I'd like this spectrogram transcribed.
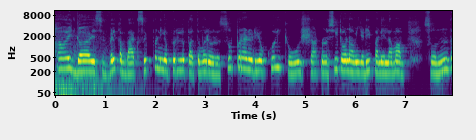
Hi guys welcome back இப்போ நீங்கள் பொருள் பார்த்த மாதிரி ஒரு சூப்பரான வீடியோ குயிக்கோ ஷார்ட் சீட்டோ நான் எடிட் பண்ணிடலாமா? ஸோ இந்த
